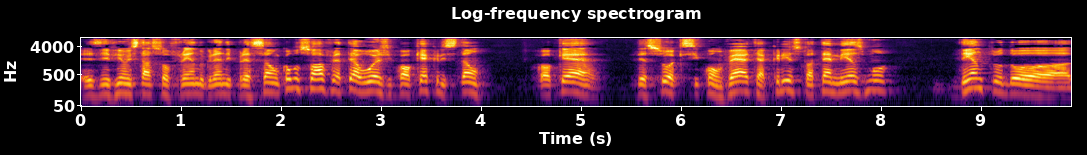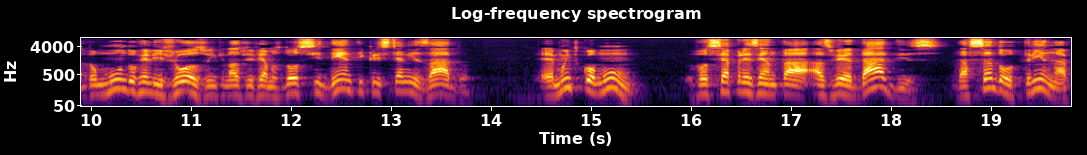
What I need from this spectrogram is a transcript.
Eles deviam estar sofrendo grande pressão, como sofre até hoje qualquer cristão, qualquer pessoa que se converte a Cristo, até mesmo dentro do, do mundo religioso em que nós vivemos, do ocidente cristianizado. É muito comum você apresentar as verdades da sã doutrina,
